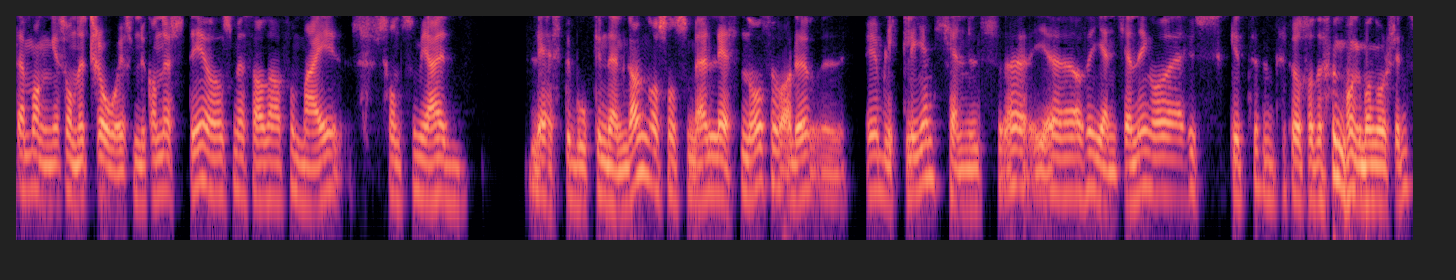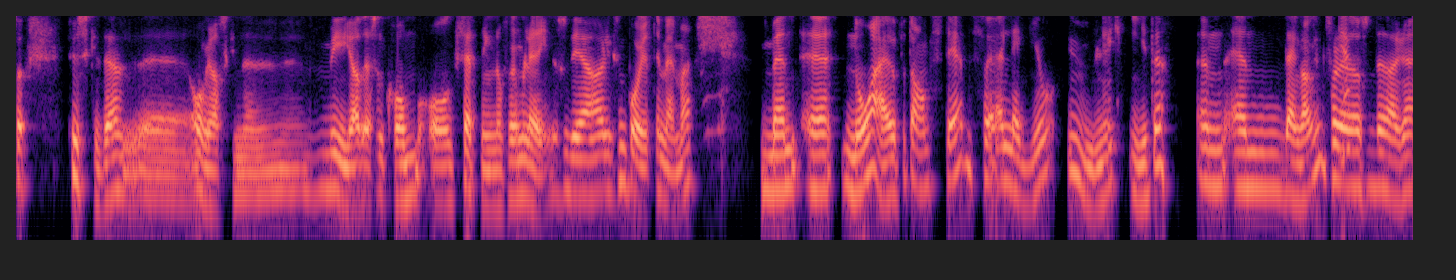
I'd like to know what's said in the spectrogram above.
det er mange sånne tråder som du kan nøste i. Og som jeg sa da, for meg, sånn som jeg leste boken den gang, og sånn som jeg leste nå, så var det øyeblikkelig gjenkjennelse, eh, altså gjenkjenning. Og jeg husket, til tross for at det var mange, mange år siden, så husket jeg eh, overraskende mye av det som kom, og setningene og formuleringene. Så de har liksom båret det med meg. Men eh, nå er jeg jo på et annet sted, så jeg legger jo ulikt i det enn en den gangen. For det, Ja. altså, det derre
